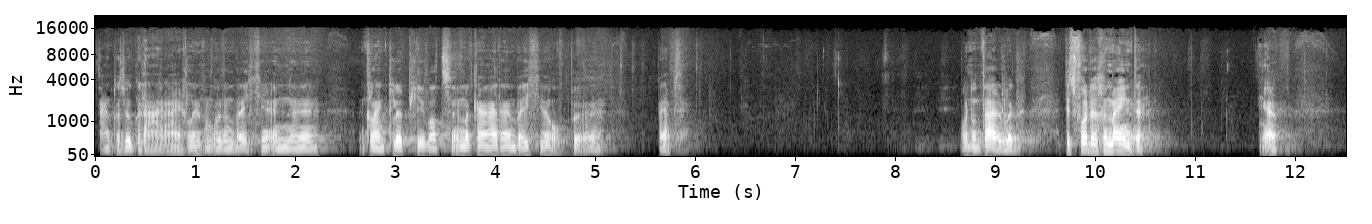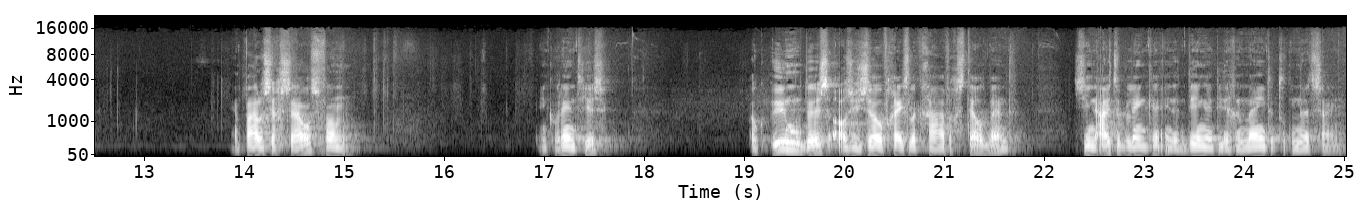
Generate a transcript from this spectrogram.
Dat is ook raar eigenlijk. Dan wordt een beetje een, een klein clubje wat elkaar een beetje oppept. Wordt dan duidelijk. Het is voor de gemeente. Ja? En Paulus zegt zelfs van in Corinthians. Ook u moet dus, als u zo op geestelijke gaven gesteld bent, zien uit te blinken in de dingen die de gemeente tot nut zijn.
